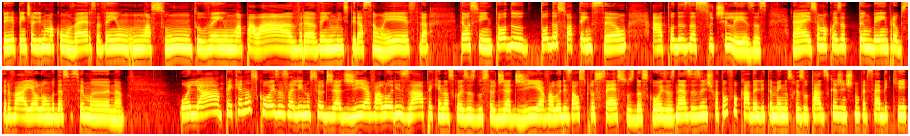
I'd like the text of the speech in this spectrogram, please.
De repente, ali numa conversa, vem um, um assunto, vem uma palavra, vem uma inspiração extra. Então, assim, todo, toda a sua atenção a todas as sutilezas. Né? Isso é uma coisa também para observar aí ao longo dessa semana olhar pequenas coisas ali no seu dia a dia, valorizar pequenas coisas do seu dia a dia, valorizar os processos das coisas, né? Às vezes a gente fica tão focado ali também nos resultados que a gente não percebe que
